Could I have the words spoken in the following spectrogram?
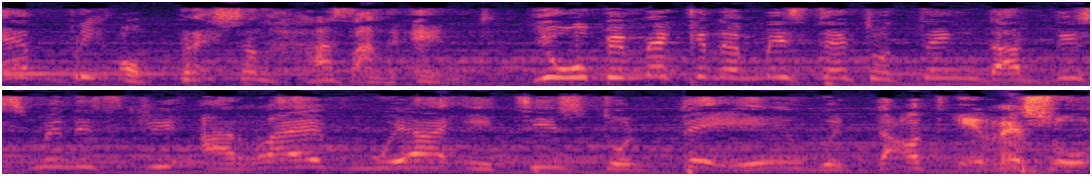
Every oppression has an end. You will be making a mistake to think that this ministry arrived where it is today without a wrestle.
